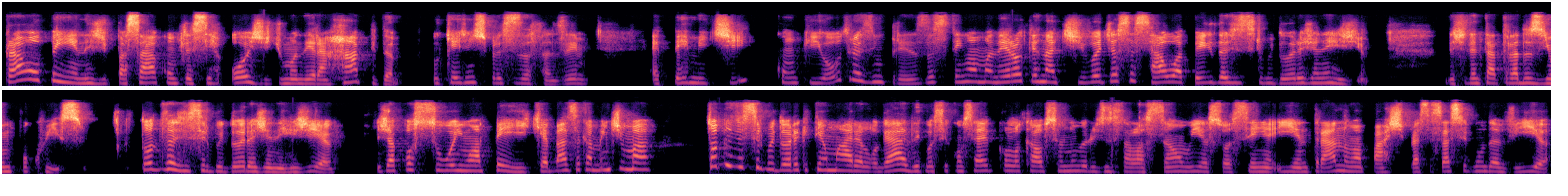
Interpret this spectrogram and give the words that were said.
Para a Open Energy passar a acontecer hoje de maneira rápida, o que a gente precisa fazer é permitir com que outras empresas tenham uma maneira alternativa de acessar o API das distribuidoras de energia. Deixa eu tentar traduzir um pouco isso. Todas as distribuidoras de energia já possuem um API, que é basicamente uma toda distribuidora que tem uma área logada e você consegue colocar o seu número de instalação e a sua senha e entrar numa parte para acessar a segunda via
